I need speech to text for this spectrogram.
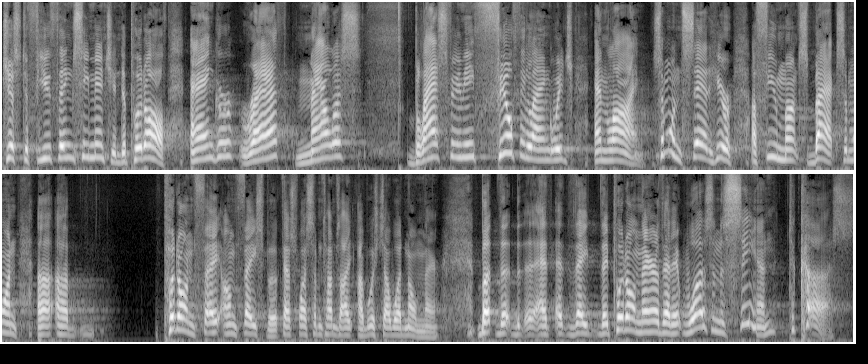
Just a few things he mentioned to put off anger, wrath, malice blasphemy, filthy language, and lying. Someone said here a few months back, someone uh, uh, put on, fa- on Facebook, that's why sometimes I, I wish I wasn't on there, but the, the, they, they put on there that it wasn't a sin to cuss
